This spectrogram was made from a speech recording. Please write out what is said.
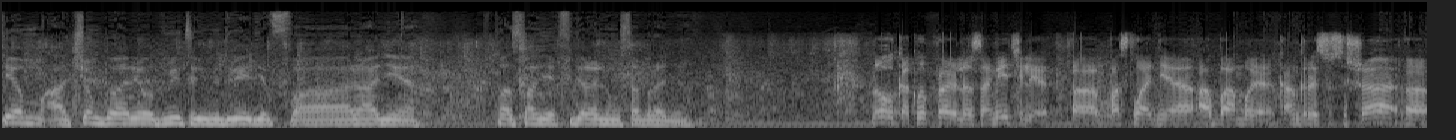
тем, о чем говорил Дмитрий Медведев э, ранее в послании Федеральному собранию? Ну, как вы правильно заметили, э, послание Обамы Конгрессу США э,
